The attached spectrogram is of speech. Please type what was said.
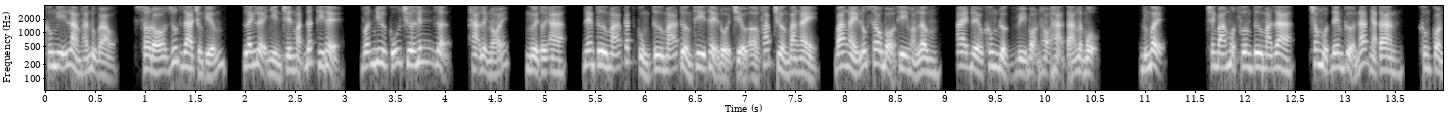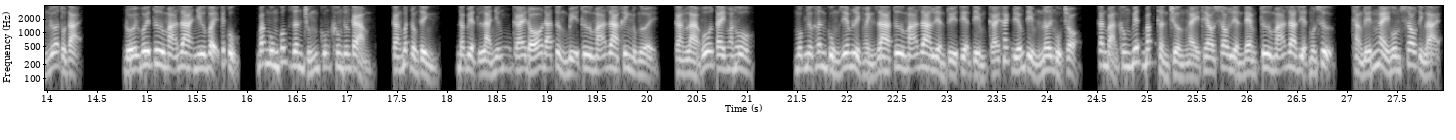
không nghĩ làm hắn đụng vào, sau đó rút ra trường kiếm, lãnh lệ nhìn trên mặt đất thi thể, vẫn như cũ chưa hết giận, hạ lệnh nói, người tới a, đem Tư Mã cắt cùng Tư Mã Tưởng thi thể đổi chiều ở pháp trường ba ngày, ba ngày lúc sau bỏ thi Hoàng Lâm, ai đều không được vì bọn họ hạ táng lập mộ. Đúng vậy. Tranh bá một phương Tư Mã gia, trong một đêm cửa nát nhà tan, không còn nữa tồn tại. Đối với Tư Mã gia như vậy kết cục, Bắc Ngung quốc dân chúng cũng không thương cảm, càng bất đồng tình, đặc biệt là những cái đó đã từng bị Tư Mã gia khinh nhục người, càng là vỗ tay hoan hô. Một nhược hân cùng Diêm Lịch hành ra Tư Mã gia liền tùy tiện tìm cái khách điếm tìm nơi ngủ trọ, căn bản không biết Bắc Thần Trường ngày theo sau liền đem Tư Mã gia diệt muốn sự, thẳng đến ngày hôm sau tỉnh lại,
